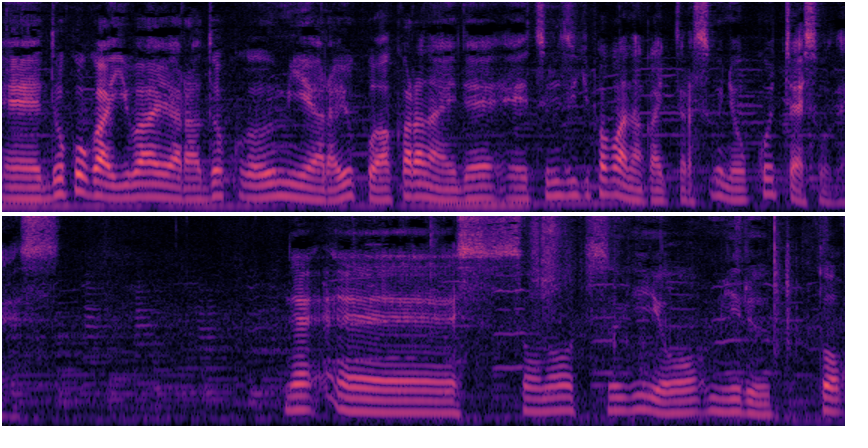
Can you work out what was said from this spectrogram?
えー、どこが岩やらどこが海やらよくわからないで、え、釣り好きパパなんか行ったらすぐに落っこっちゃいそうです。で、えーその次を見ると、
